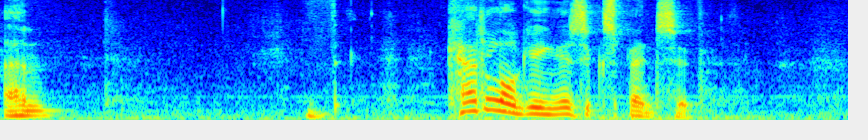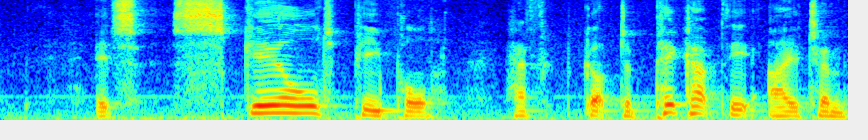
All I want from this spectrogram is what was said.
Um, cataloguing is expensive. It's skilled people have got to pick up the item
